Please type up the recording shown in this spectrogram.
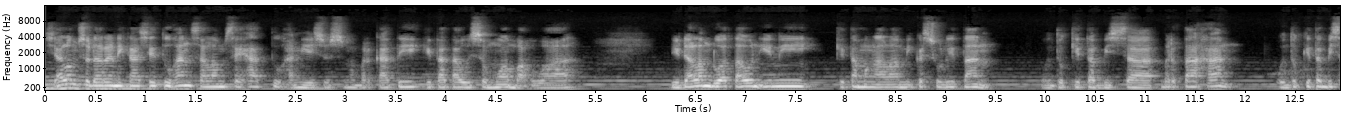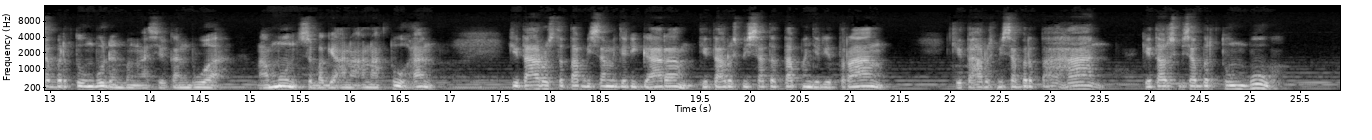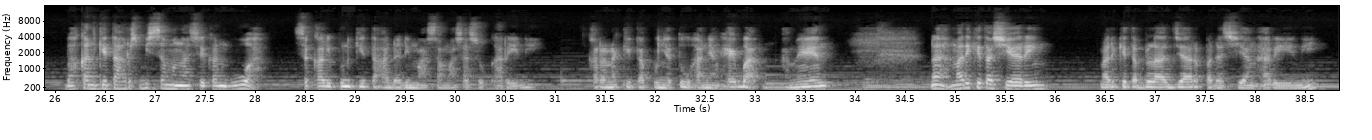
Shalom saudara dikasih Tuhan, salam sehat Tuhan Yesus memberkati. Kita tahu semua bahwa di dalam dua tahun ini kita mengalami kesulitan untuk kita bisa bertahan, untuk kita bisa bertumbuh dan menghasilkan buah. Namun sebagai anak-anak Tuhan, kita harus tetap bisa menjadi garam, kita harus bisa tetap menjadi terang, kita harus bisa bertahan, kita harus bisa bertumbuh, bahkan kita harus bisa menghasilkan buah sekalipun kita ada di masa-masa sukar ini. Karena kita punya Tuhan yang hebat. Amin. Nah, mari kita sharing, mari kita belajar pada siang hari ini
